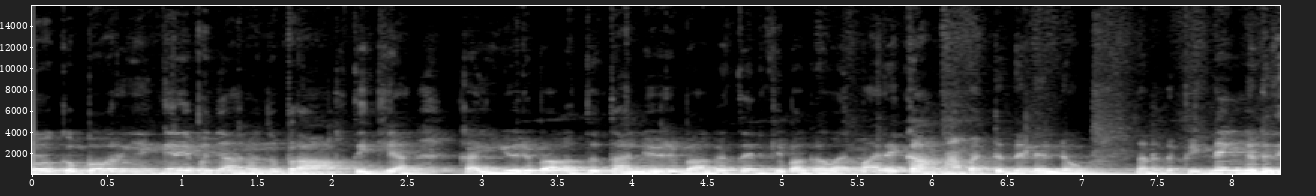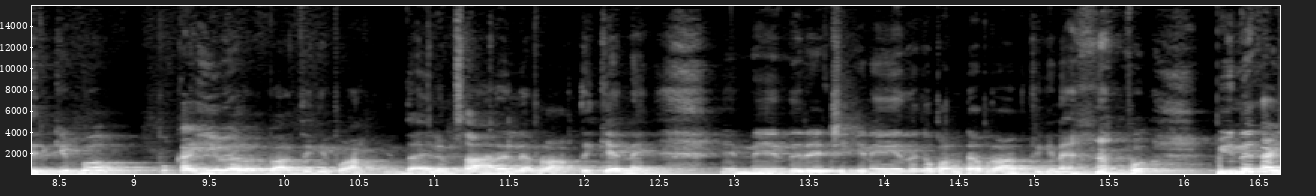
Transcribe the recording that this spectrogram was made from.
നോക്കുമ്പോൾ പറയും എങ്ങനെ ഇപ്പോൾ ഞാനൊന്ന് പ്രാർത്ഥിക്കുക? കയ്യൊരു ഭാഗത്ത് തലയൊരു ഭാഗത്ത് എനിക്ക് ഭഗവാന്മാരെ കാണാൻ പറ്റുന്നില്ലല്ലോ എന്നുണ്ട്. പിന്നെ ഇങ്ങോട്ട് തിരിക്കുമ്പോൾ കൈ വേറൊരു ഭാഗത്തേക്ക് പോവാം. എന്തായാലും സാരല്ല പ്രാർത്ഥിക്കന്നെ എന്നെ. എന്ന് രക്ഷിക്കണേ എന്നൊക്കെ പറഞ്ഞിട്ടാണ് പ്രാർത്ഥിക്കണേ. അപ്പോൾ പിന്നെ കൈ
